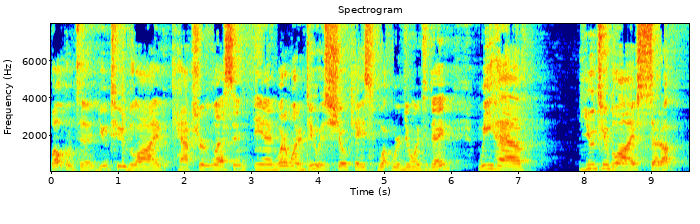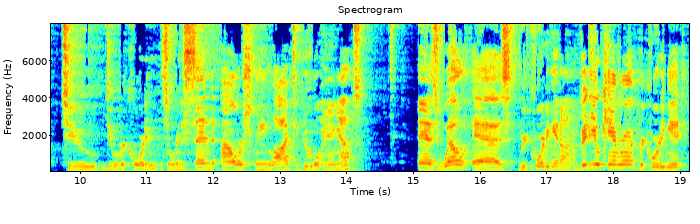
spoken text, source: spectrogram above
Welcome to YouTube Live Capture Lesson. And what I want to do is showcase what we're doing today. We have YouTube Live set up to do a recording. So we're going to send our screen live to Google Hangouts, as well as recording it on a video camera, recording it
